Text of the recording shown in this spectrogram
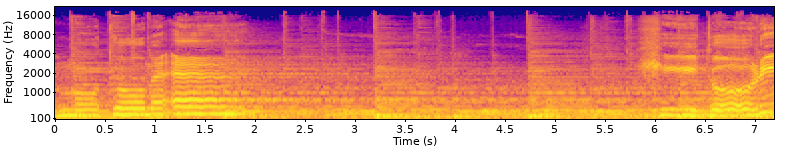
求め？一人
